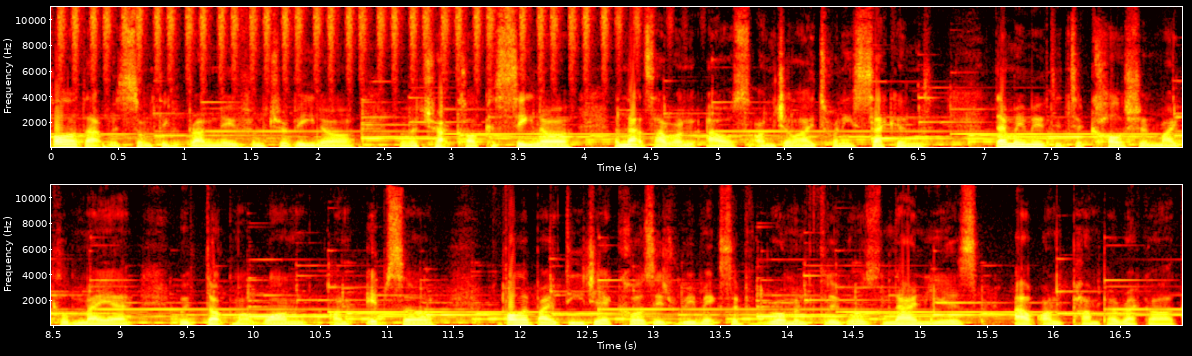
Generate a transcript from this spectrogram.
Followed that with something brand new from Trevino with a track called Casino, and that's out on House on July 22nd. Then we moved into Kolsch Michael Mayer with Dogma 1 on Ipso, followed by DJ Koze's remix of Roman Flugel's Nine Years out on Pampa Records.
